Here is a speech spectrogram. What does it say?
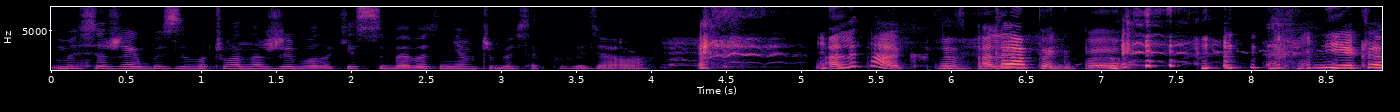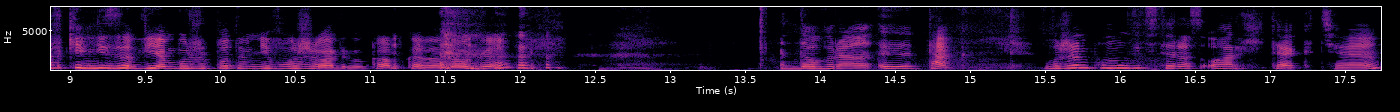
Myślę, że jakbyś zobaczyła na żywo takie Sybebę, to nie wiem, czy byś tak powiedziała. Ale tak. To jest Ale- klapek był. Nie, ja klapkiem nie zabijam, bo już potem nie włożyła tego klapka na nogę. Dobra, y, tak. Możemy pomówić teraz o architekcie.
